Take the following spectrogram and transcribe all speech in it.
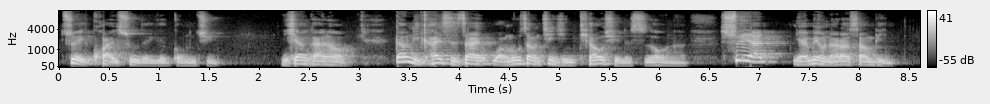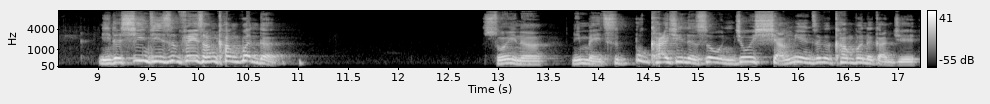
最快速的一个工具。你想想看哈。当你开始在网络上进行挑选的时候呢，虽然你还没有拿到商品，你的心情是非常亢奋的。所以呢，你每次不开心的时候，你就会想念这个亢奋的感觉，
